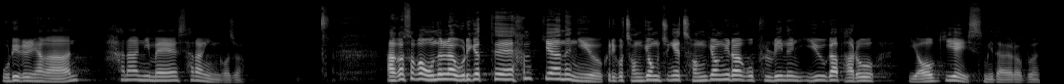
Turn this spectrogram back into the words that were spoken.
우리를 향한 하나님의 사랑인 거죠. 아가서가 오늘날 우리 곁에 함께하는 이유 그리고 정경 중에 정경이라고 불리는 이유가 바로 여기에 있습니다, 여러분.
